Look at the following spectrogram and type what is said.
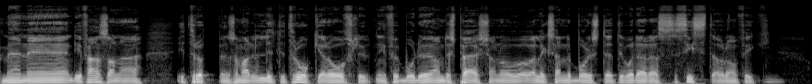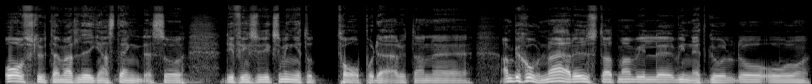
Men eh, det fanns sådana i truppen som hade lite tråkigare avslutning för både Anders Persson och Alexander Borgstedt, det var deras sista och de fick mm. avsluta med att ligan stängdes. Så det finns ju liksom inget att ta på där utan eh, ambitionerna är i Ystad att man vill eh, vinna ett guld och, och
